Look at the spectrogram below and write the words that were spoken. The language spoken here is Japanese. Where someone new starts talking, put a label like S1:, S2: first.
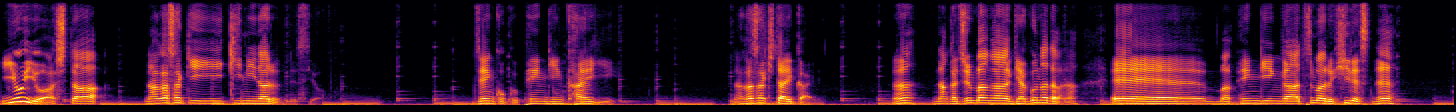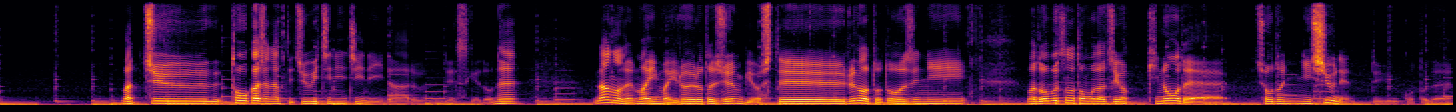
S1: いよいよ明日長崎行きになるんですよ。全国ペンギン会議。長崎大会。ん？なんか順番が逆になったかな？えー、まあペンギンが集まる日ですね。まあ10 10日じゃなくて11日になるんですけどね。なのでまあ今いろいろと準備をしてるのと同時に、まあ、動物の友達が昨日でちょうど2周年っていうことで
